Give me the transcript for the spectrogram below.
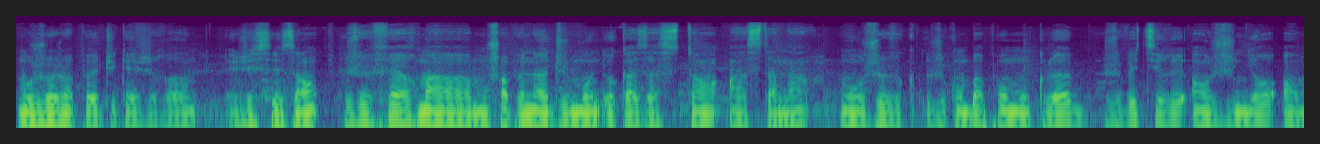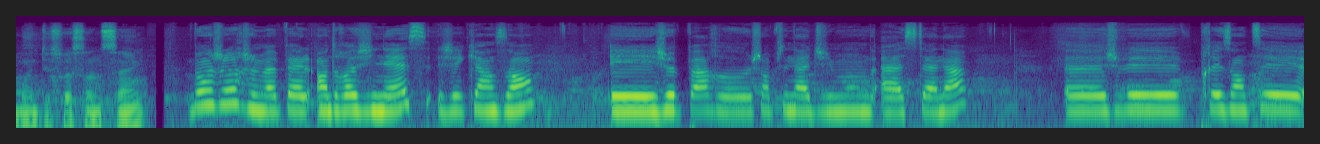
Bonjour, je m'appelle Jérôme, j'ai 16 ans. Je vais faire ma, mon championnat du monde au Kazakhstan, à Astana. Je, je combats pour mon club. Je vais tirer en junior en moins de 65. Bonjour, je m'appelle Androgines, j'ai 15 ans et je pars au championnat du monde à Astana. Euh, je vais présenter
